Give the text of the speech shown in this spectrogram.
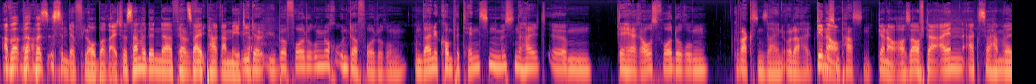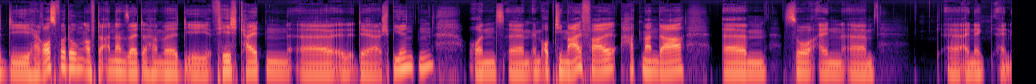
Aber Ja. was ist denn der Flow-Bereich? Was haben wir denn da für Ja, zwei we- Parameter? weder Überforderung noch Unterforderung. Und deine Kompetenzen müssen halt ähm, der Herausforderung gewachsen sein oder halt Genau. müssen passen. Genau, also auf der einen Achse haben wir die Herausforderungen, auf der anderen Seite haben wir die Fähigkeiten äh, der Spielenden. Und ähm, im Optimalfall hat man da ähm, so ein, ähm, äh, eine, ein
